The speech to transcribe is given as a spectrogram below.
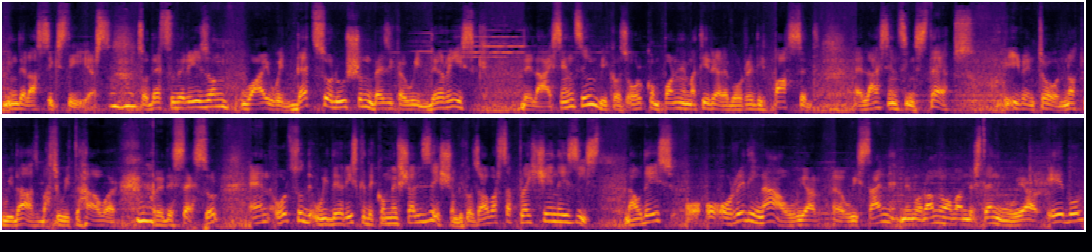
in the last 60 years. Mm -hmm. So that's the reason why with that solution, basically we de-risk the licensing because all component material have already passed uh, licensing steps, even though not with us, but with our yeah. predecessor. And also the, with the risk the commercialization because our supply chain exists. Nowadays, already now, we are uh, we signed memorandum of understanding. We are able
